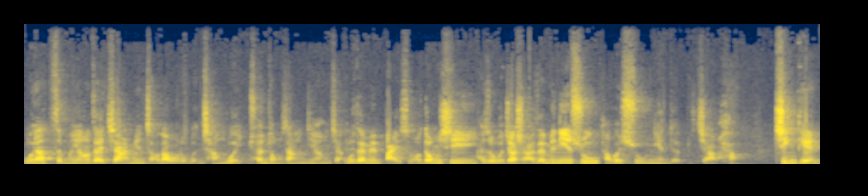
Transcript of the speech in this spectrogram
我要怎么样在家里面找到我的文昌位？传统上一定要讲，我在那边摆什么东西，还是我叫小孩在那边念书，他会书念得比较好。今天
